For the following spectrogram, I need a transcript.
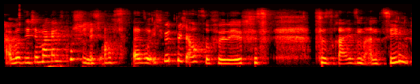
aber sieht immer ganz kuschelig aus. Also ich würde mich auch so für die, fürs, fürs Reisen anziehen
